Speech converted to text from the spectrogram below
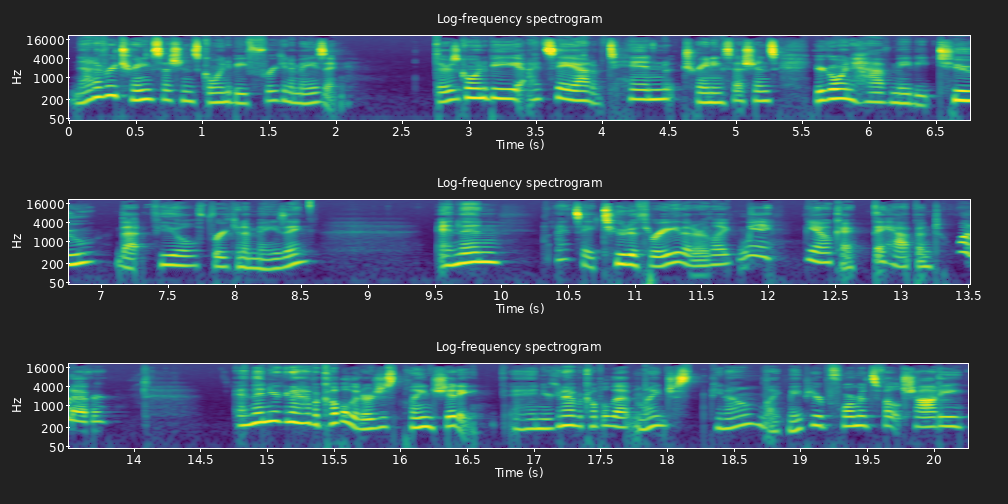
not every training session is going to be freaking amazing. There's going to be, I'd say, out of 10 training sessions, you're going to have maybe two that feel freaking amazing. And then I'd say two to three that are like, meh, yeah, okay, they happened, whatever. And then you're going to have a couple that are just plain shitty. And you're going to have a couple that might just, you know, like maybe your performance felt shoddy.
